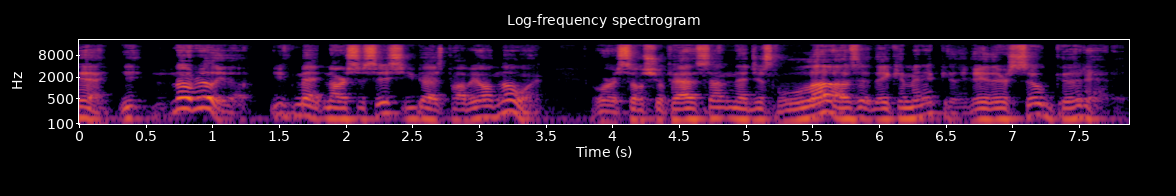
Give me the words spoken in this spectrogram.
Yeah, you, no, really though. You've met narcissists. You guys probably all know one, or a sociopath, something that just loves that they can manipulate. They they're so good at it.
